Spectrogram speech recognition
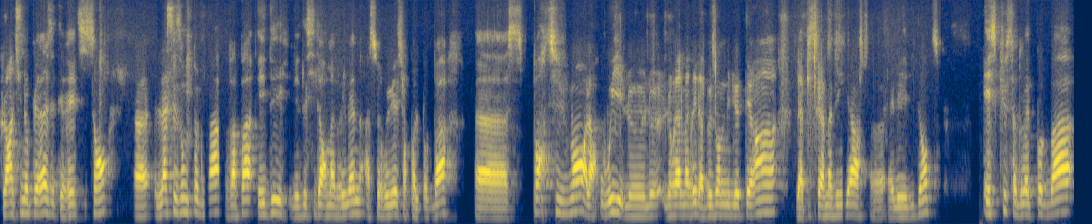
Florentino Pérez était réticent euh, la saison de Pogba va pas aider les décideurs madrilènes à se ruer sur Paul Pogba. Euh, sportivement, alors oui, le, Real Madrid a besoin de milieu de terrain. La piste à euh, elle est évidente. Est-ce que ça doit être Pogba?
